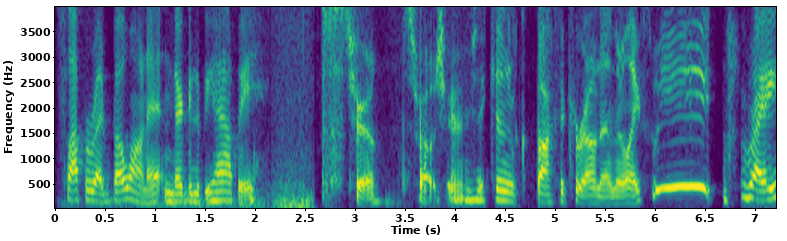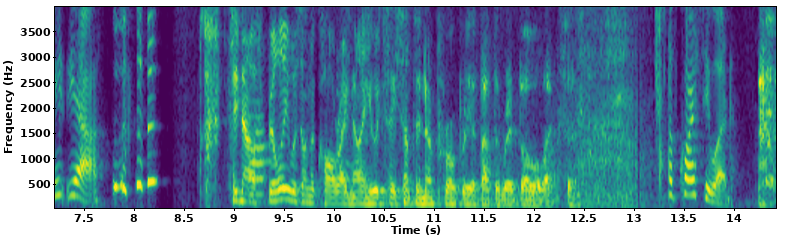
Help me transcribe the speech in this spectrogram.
slap a red bow on it, and they're going to be happy. it's true. It's probably true. You can box of Corona and they're like, sweet. Right? Yeah. See now, if Billy was on the call right now, he would say something inappropriate about the red bow, Alexa. Of course he would.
